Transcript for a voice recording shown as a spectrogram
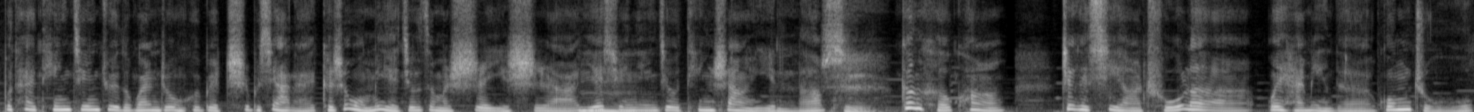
不太听京剧的观众会不会吃不下来？可是我们也。就这么试一试啊，也许您就听上瘾了。是，更何况这个戏啊，除了魏海敏的公主，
